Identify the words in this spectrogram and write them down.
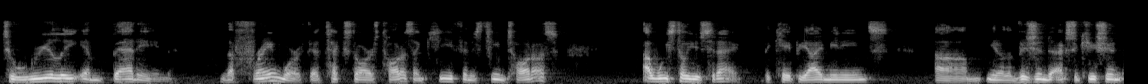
to really embedding the framework that Techstars taught us and Keith and his team taught us, uh, we still use today. The KPI meetings, um, you know, the vision to execution.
